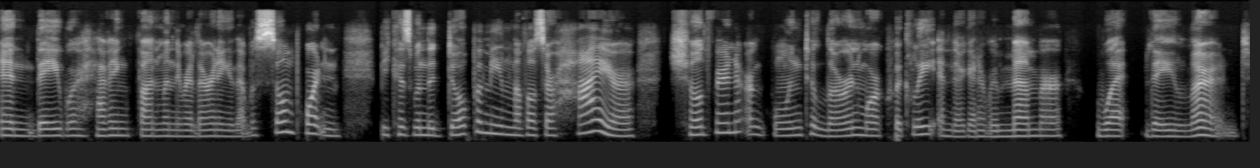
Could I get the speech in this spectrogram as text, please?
and they were having fun when they were learning. And that was so important because when the dopamine levels are higher, children are going to learn more quickly and they're going to remember what they learned.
